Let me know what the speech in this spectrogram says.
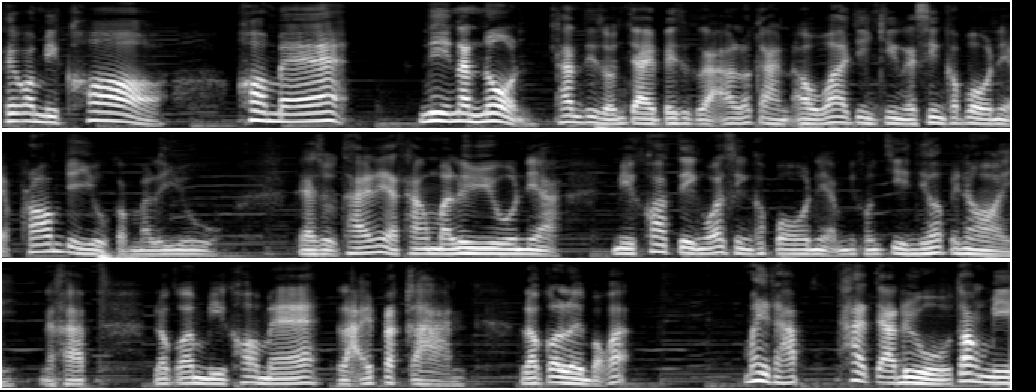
เรียกว่ามีข้อข้อแม้ นี่นั่นโน่น ท่านที่สนใจไปศึกษาเอาแล้วกันเอาว่าจริงๆในสิงคโปร์เนี่ยพร้อมจะอยู่กับมาลายู แต่สุดท้ายเนี่ยทางมาลายูเนี่ยมีข้อติงว่าสิงคโปร์เนี่ยมีคนจีนเยอะไปหน่อยนะครับ แล้วก็มีข้อแม้หลายประการ แล้วก็เลยบอกว่าไม่รับถ้าจะอยู่ต้องมี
